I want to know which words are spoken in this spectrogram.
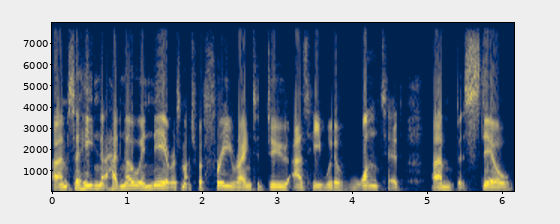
Um, so he had nowhere near as much of a free reign to do as he would have wanted. Um, but still,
